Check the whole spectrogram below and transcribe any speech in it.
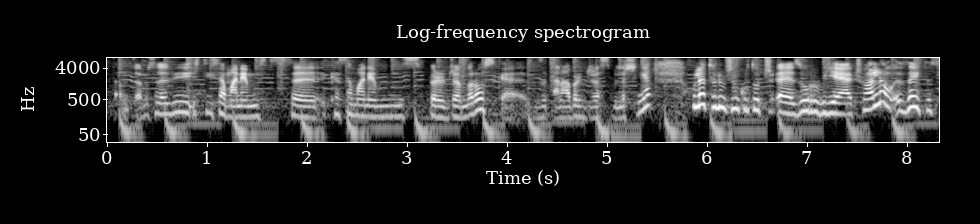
በጣም ጥሩ። ስለዚህ እስቲ 85 ከ85 ብር ጀምሮ እስከ 90 ብር ድረስ ብለሽኛል። ሁለቱንም ሽንኩርቶች ዞር ብዬ ያያቸዋለሁ። ዘይትስ?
